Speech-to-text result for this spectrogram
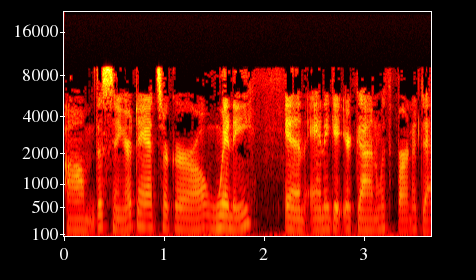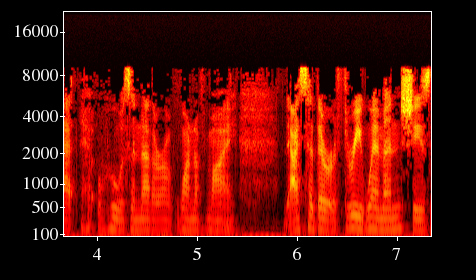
um, the singer dancer girl Winnie in Annie Get Your Gun with Bernadette, who was another one of my. I said there were three women. She's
